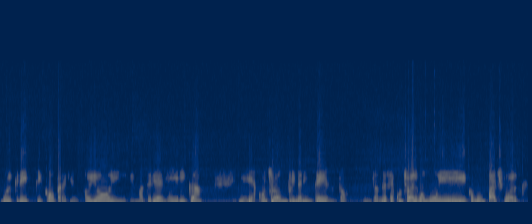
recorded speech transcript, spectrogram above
muy críptico para quien soy hoy en materia de lírica, y escucho un primer intento, ¿entendés? Escucho algo muy como un patchwork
